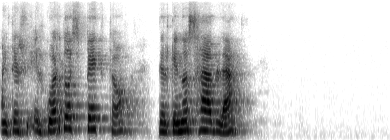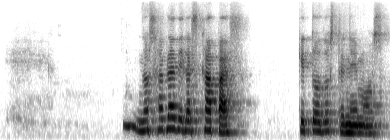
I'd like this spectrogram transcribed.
el cuarto aspecto del que nos habla nos habla de las capas que todos tenemos.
